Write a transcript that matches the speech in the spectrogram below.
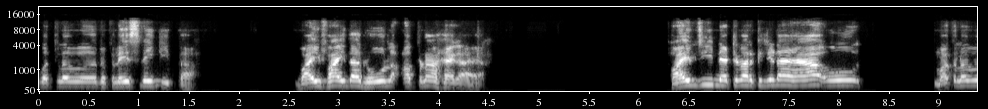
ਮਤਲਬ ਰਿਪਲੇਸ ਨਹੀਂ ਕੀਤਾ। ਵਾਈਫਾਈ ਦਾ ਰੋਲ ਆਪਣਾ ਹੈਗਾ ਆ। 5G ਨੈਟਵਰਕ ਜਿਹੜਾ ਆ, ਉਹ ਮਤਲਬ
